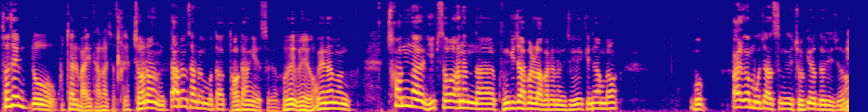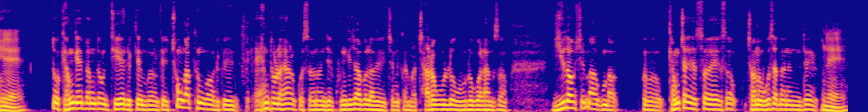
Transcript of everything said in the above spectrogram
선생님도 구타를 많이 당하셨어요? 저는 다른 사람보다 더 당했어요. 왜 왜요? 왜냐하면 첫날 입소하는 날 군기 잡으려 그러는지 그냥 막뭐 빨간 모자 쓰는 조교들이죠. 예. 또 경계병동 뒤에 이렇게 뭐 이렇게 총 같은 거 이렇게 앵둘러 해놓고서는 이제 군기 잡으려고 했으니까 막 자러 울러 우르고 하면서 이유도 없이 막 막 그 경찰서에서 저는 오사 다녔는데 네.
